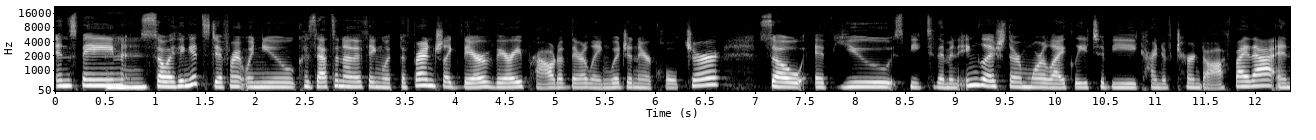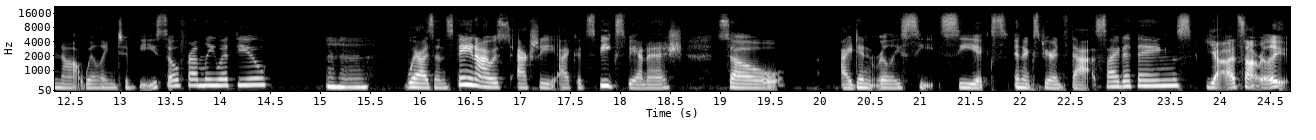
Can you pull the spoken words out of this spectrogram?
in Spain. Mhm. So I think it's different when you because that's another thing with the French. Like they're very proud of their language and their culture. So if you speak to them in English, they're more likely to be kind of turned off by that and not willing to be so friendly with you. Mm-hmm. Whereas in Spain, I was actually I could speak Spanish, so I didn't really see see ex- and experience that side of things. Yeah, it's not really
